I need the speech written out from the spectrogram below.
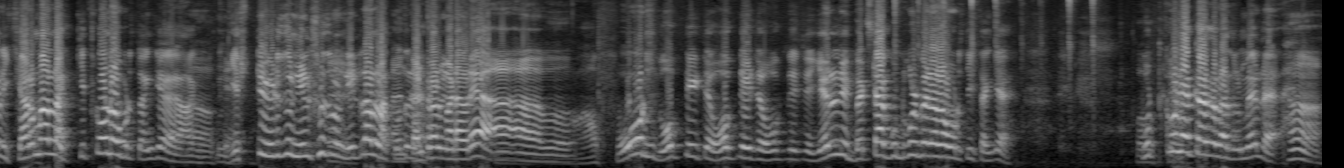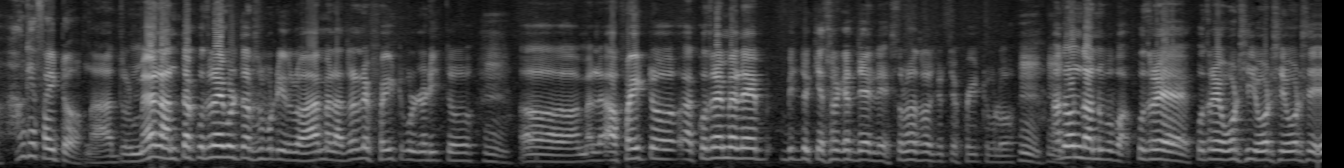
ಕೈಯಲ್ಲಿ ಚರ್ಮ ಎಲ್ಲ ಕಿತ್ಕೊಂಡು ಹೋಗ್ಬಿಡ್ತು ಹಂಗೆ ಎಷ್ಟು ಹಿಡಿದು ನಿಲ್ಸಿದ್ರು ನಿಲ್ಲಲ್ಲ ಕಂಟ್ರೋಲ್ ಮಾಡವ್ರೆ ಆ ಫೋರ್ಸ್ ಹೋಗ್ತೈತೆ ಹೋಗ್ತೈತೆ ಹೋಗ್ತೈತೆ. ಎಲ್ಲಿ ಬೆಟ್ಟ ಗುಡ್ಗಳ ಮೇಲೆಲ್ಲ ಓಡ್ತಿತ್ತು ಹಂಗೆ. ಕುತ್ಕೊಳಕ್ಕಾಗಲ್ಲ ಅದ್ರ ಮೇಲೆ. ಹಾ ಹಂಗೆ ಫೈಟು ಅದ್ರ ಮೇಲೆ ಅಂತ ಕುದುರೆಗಳು ತರಿಸ್ಬಿಟ್ಟಿದ್ರು. ಆಮೇಲೆ ಅದರಲ್ಲೇ ಫೈಟ್ಗಳು ನಡೀತು. ಆಮೇಲೆ ಆ ಫೈಟು ಆ ಕುದುರೆ ಮೇಲೆ ಬಿದ್ದು ಕೆಸರು ಗದ್ದೆಯಲ್ಲಿ ಸುರಹದ್ರ ಜೊತೆ ಫೈಟ್ಗಳು ಅದೊಂದು ಅನುಭವ. ಕುದುರೆ ಕುದುರೆ ಓಡಿಸಿ ಓಡಿಸಿ ಓಡಿಸಿ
